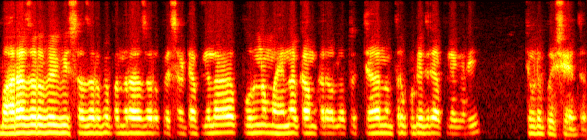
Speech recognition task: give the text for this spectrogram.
बारा हजार रुपये वीस हजार रुपये पंधरा हजार रुपयासाठी आपल्याला पूर्ण महिना काम करावं लागतं. त्यानंतर कुठेतरी आपल्या घरी तेवढे पैसे येतात.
